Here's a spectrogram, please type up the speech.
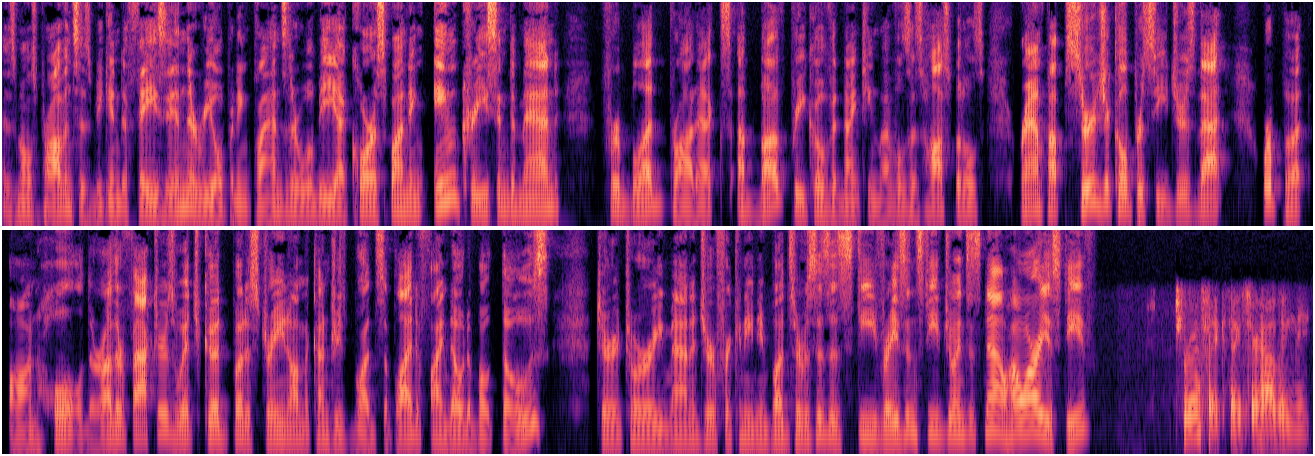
As most provinces begin to phase in their reopening plans, there will be a corresponding increase in demand for blood products above pre COVID 19 levels as hospitals ramp up surgical procedures that were put on hold. There are other factors which could put a strain on the country's blood supply. To find out about those, Territory Manager for Canadian Blood Services is Steve Raizen. Steve joins us now. How are you, Steve? Terrific. Thanks for having me.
